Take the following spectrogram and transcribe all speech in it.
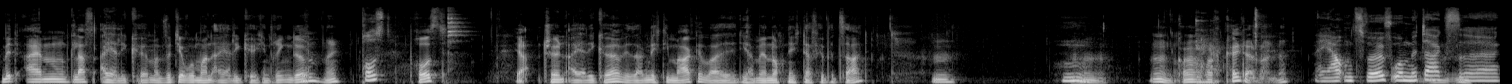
mit einem Glas Eierlikör. Man wird ja wohl mal ein Eierlikörchen trinken dürfen. Ne? Prost. Prost. Ja, schön Eierlikör. Wir sagen nicht die Marke, weil die haben ja noch nicht dafür bezahlt. Hm. Hm. Kann ja was kälter sein, ne? Naja, um 12 Uhr mittags äh,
